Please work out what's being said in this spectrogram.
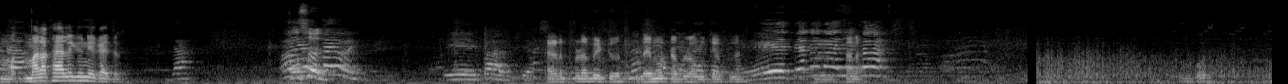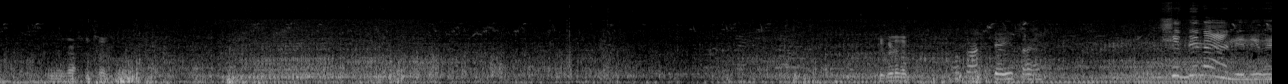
म- मला खायला घेऊन ये काय तर. हो. तर पुढं भेटू. लय मोठा ब्लॉग होते आपला. ए, त्यानं नाही चला. तिकडे बघ. सिद्धी नाही आलेली वे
